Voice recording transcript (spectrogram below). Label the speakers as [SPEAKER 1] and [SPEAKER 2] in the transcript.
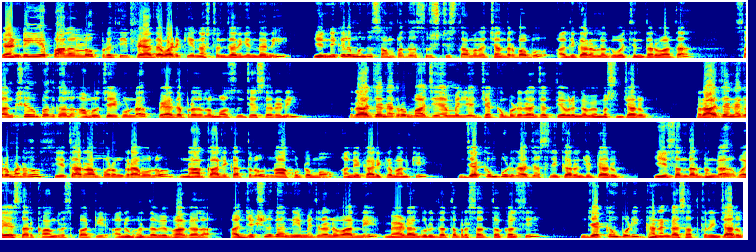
[SPEAKER 1] NDA పాలనలో ప్రతి పేదవాడికి నష్టం జరిగిందని ఎన్నికల ముందు సంపద సృష్టిస్తామన్న చంద్రబాబు అధికారంలోకి వచ్చిన తర్వాత సంక్షేమ పథకాలు అమలు చేయకుండా పేద ప్రజలు మోసం చేశారని రాజానగరం మాజీ ఎమ్మెల్యే జక్కంపూడి రాజా తీవ్రంగా విమర్శించారు. రాజానగరం మండలం సీతారాంపురం గ్రామంలో నా కార్యకర్తలు నా కుటుంబం అనే కార్యక్రమానికి జక్కంపూడి రాజా శ్రీకారం చుట్టారు. ఈ సందర్భంగా వైఎస్ఆర్ కాంగ్రెస్ పార్టీ అనుబంధ విభాగాల అధ్యక్షులుగా నియమితులైన వారిని మేడా గురుదత్త ప్రసాద్తో కలిసి జక్కంపూడి ఘనంగా సత్కరించారు.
